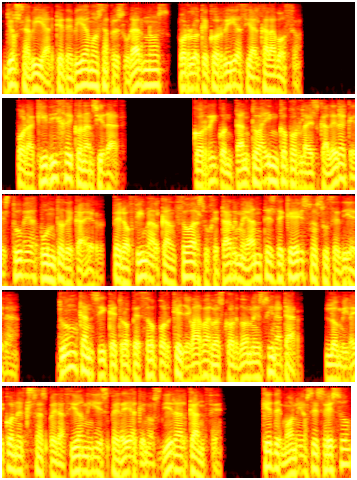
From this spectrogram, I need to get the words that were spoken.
Yo sabía que debíamos apresurarnos, por lo que corrí hacia el calabozo. Por aquí dije con ansiedad. Corrí con tanto ahínco por la escalera que estuve a punto de caer, pero Finn alcanzó a sujetarme antes de que eso sucediera. Duncan sí que tropezó porque llevaba los cordones sin atar. Lo miré con exasperación y esperé a que nos diera alcance. ¿Qué demonios es eso?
